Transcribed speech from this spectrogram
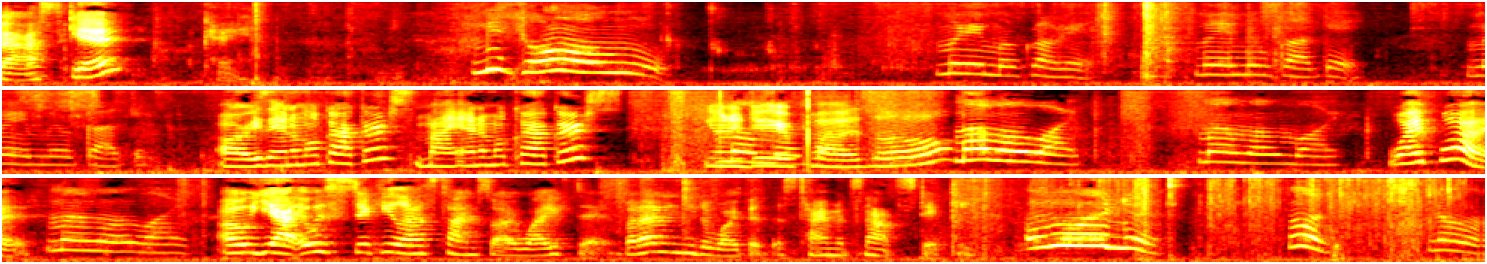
Basket? Okay. Me song. Animal cracker. Animal cracker. Animal cracker. Ari's animal crackers. My animal crackers. You want to do your puzzle? Mama wipe. Mama wipe. Wipe what? Mama wipe. Oh yeah, it was sticky last time, so I wiped it. But I don't need to wipe it this time. It's not sticky. One. One. No.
